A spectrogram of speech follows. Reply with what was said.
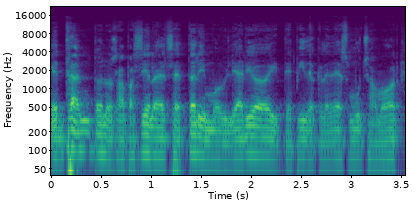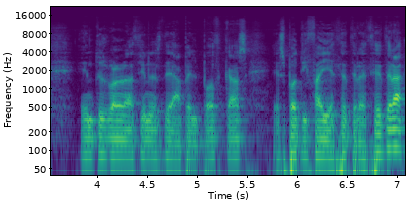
que tanto nos apasiona el sector inmobiliario y te pido que le des mucho amor en tus valoraciones de Apple Podcast, Spotify, etcétera, etcétera.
